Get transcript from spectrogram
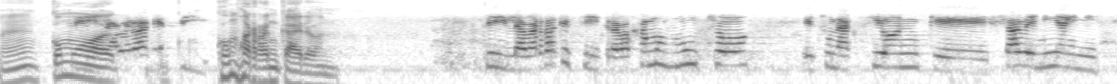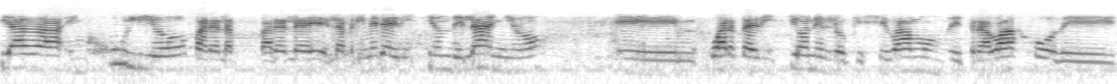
¿eh? ¿Cómo, sí, la verdad que sí. ¿Cómo arrancaron? Sí, la verdad que sí, trabajamos mucho. Es una acción que ya venía iniciada en julio para la, para la, primera edición del año, eh, cuarta edición en lo que llevamos de trabajo de,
